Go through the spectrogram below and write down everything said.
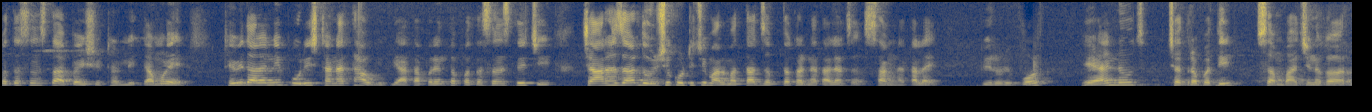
पतसंस्था अपयशी ठरली. त्यामुळे ठेवीदारांनी पोलीस ठाण्यात धाव घेतली. आतापर्यंत पतसंस्थेची चार हजार दोनशे कोटीची मालमत्ता जप्त करण्यात आल्याचं सांगण्यात आलंय. Bureau report A I news Chhatrapati Sambhajinagar.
